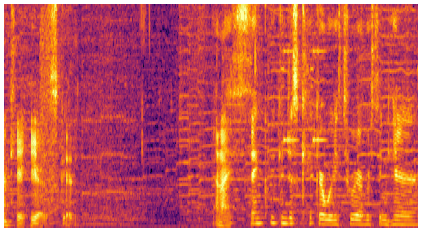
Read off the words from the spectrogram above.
Okay, he is good. And I think we can just kick our way through everything here.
